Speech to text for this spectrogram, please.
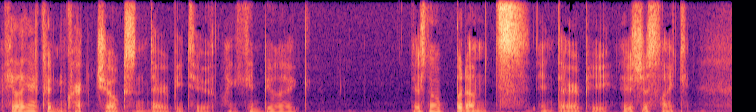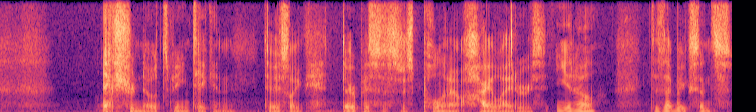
I feel like I couldn't crack jokes in therapy too. Like it could be like, there's no but in therapy. There's just like extra notes being taken. There's like therapists is just pulling out highlighters. You know? Does that make sense?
